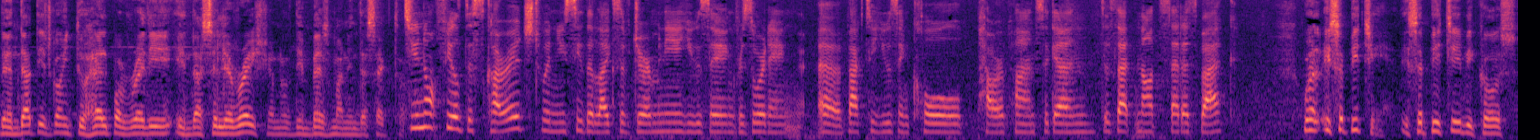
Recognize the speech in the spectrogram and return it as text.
then that is going to help already in the acceleration of the investment in the sector. Do you not feel discouraged when you see the likes of Germany using, resorting uh, back to using coal power plants again? Does that not set us back? Well, it's a pity. It's a pity because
